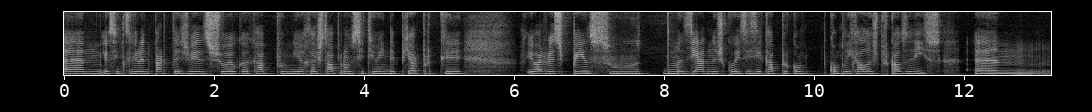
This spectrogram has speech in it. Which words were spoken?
um, eu sinto que grande parte das vezes sou eu que acabo por me arrastar para um sítio ainda pior, porque eu às vezes penso demasiado nas coisas e acabo por complicá-las por causa disso. Um,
